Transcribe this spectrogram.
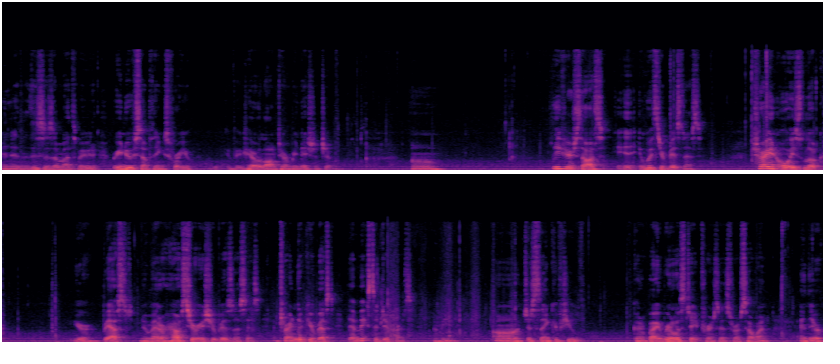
and, and this is a month maybe to renew some things for you if you have a long-term relationship. Um, leave your thoughts with your business. Try and always look your best, no matter how serious your business is and try and look your best. That makes a difference. I mean, uh, just think if you're going to buy real estate, for instance, from someone, and they're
